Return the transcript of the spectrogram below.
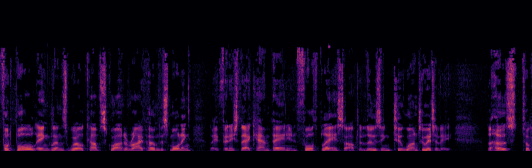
Football, England's World Cup squad arrived home this morning. They finished their campaign in fourth place after losing 2-1 to Italy. The host took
